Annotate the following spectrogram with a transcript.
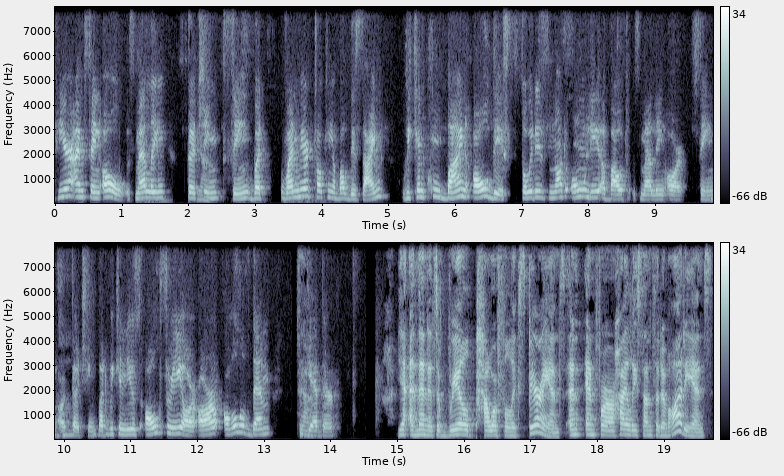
here i'm saying oh smelling touching yeah. seeing but when we're talking about design we can combine all this so it is not only about smelling or seeing mm-hmm. or touching but we can use all three or, or all of them together yeah. yeah and then it's a real powerful experience and and for our highly sensitive audience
